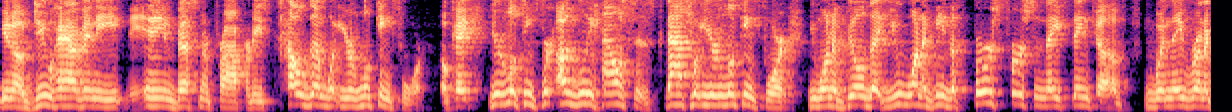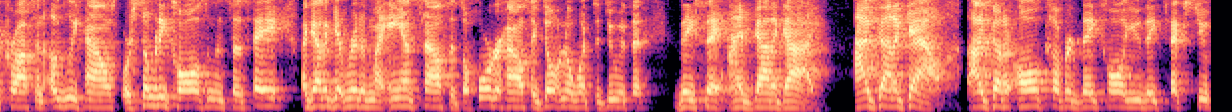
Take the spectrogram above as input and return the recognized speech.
You know, do you have any, any investment properties? Tell them what you're looking for. Okay. You're looking for ugly houses. That's what you're looking for. You want to build that. You want to be the first person they think of when they run across an ugly house or somebody calls them and says, Hey, I got to get rid of my aunt's house. It's a hoarder house. I don't know what to do with it. They say, I've got a guy. I've got a gal. I've got it all covered. They call you, they text you.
